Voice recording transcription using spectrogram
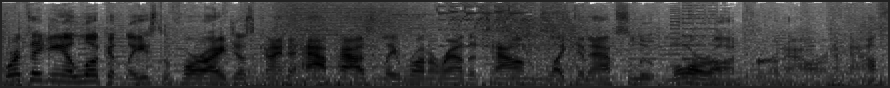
We're taking a look at least before I just kind of haphazardly run around a town like an absolute moron for an hour and a half.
